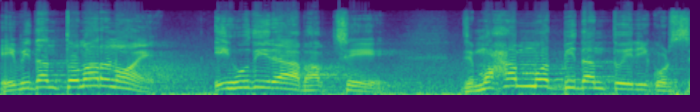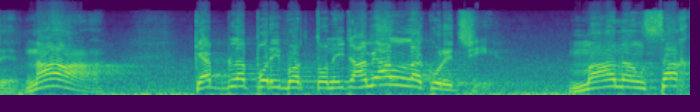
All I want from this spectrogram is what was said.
এ বিধান তোমার নয় ইহুদিরা ভাবছে যে মোহাম্মদ বিধান তৈরি করছে না ক্যাবলা পরিবর্তন এটা আমি আল্লাহ করেছি মানাংসাখ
